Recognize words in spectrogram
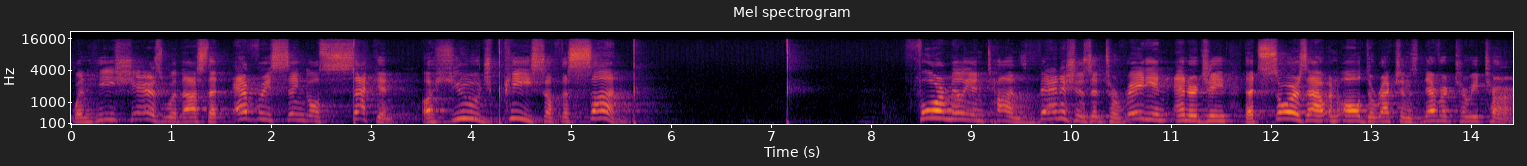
when he shares with us that every single second, a huge piece of the sun 4 million tons vanishes into radiant energy that soars out in all directions, never to return.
